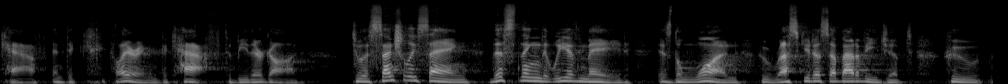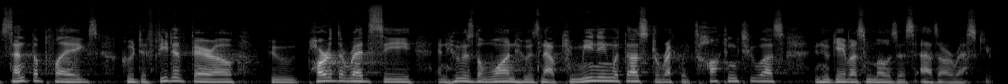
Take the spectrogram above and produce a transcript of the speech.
calf and declaring the calf to be their God, to essentially saying, This thing that we have made is the one who rescued us up out of Egypt, who sent the plagues, who defeated Pharaoh, who parted the Red Sea, and who is the one who is now communing with us, directly talking to us, and who gave us Moses as our rescuer.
